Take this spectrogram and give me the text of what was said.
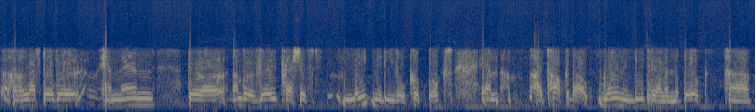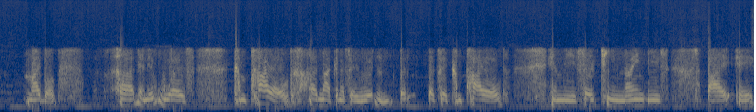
uh, left over. And then there are a number of very precious late medieval cookbooks. And I talk about one in detail in the book, uh, my book. Uh, and it was compiled, I'm not going to say written, but let's say compiled in the 1390s by a,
